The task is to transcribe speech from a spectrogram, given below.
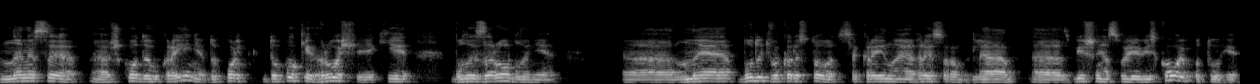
не несе е, шкоди Україні, допо- допоки гроші, які були зароблені, е, не будуть використовуватися країною агресором для е, збільшення своєї військової потуги.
